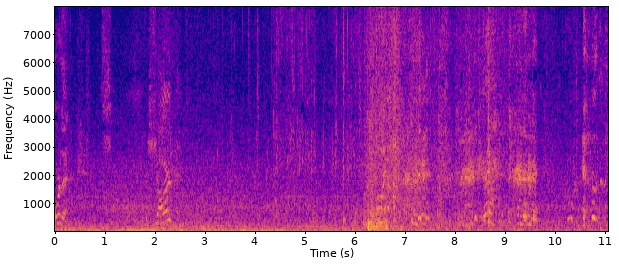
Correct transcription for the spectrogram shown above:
Or that. The shark? Oh my god!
